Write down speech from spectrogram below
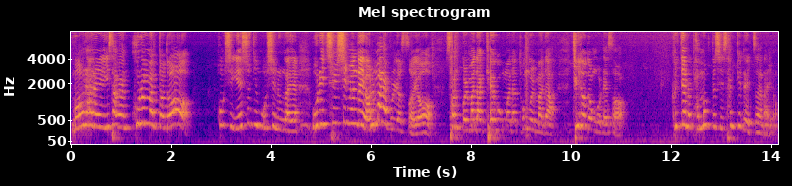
먼 하늘 이상한 구름만 떠도 혹시 예수님 오시는가 해. 우리 70년대에 얼마나 불렸어요. 산골마다 계곡마다 동굴마다 기도 동굴에서 그때는 밥 먹듯이 산기도 했잖아요.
